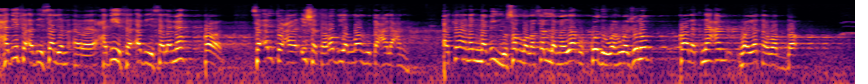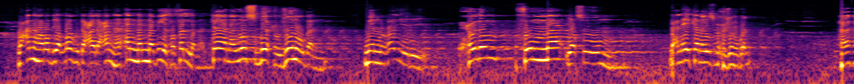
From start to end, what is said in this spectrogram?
حديث أبي, سلم حديث أبي سلمة قال سألت عائشة رضي الله تعالى عنها أكان النبي صلى الله عليه وسلم يرقد وهو جنب؟ قالت نعم ويتوضأ. وعنها رضي الله تعالى عنها أن النبي صلى الله عليه وسلم كان يصبح جنبا من غير حلم ثم يصوم. يعني إيه كان يصبح جنبا ها؟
